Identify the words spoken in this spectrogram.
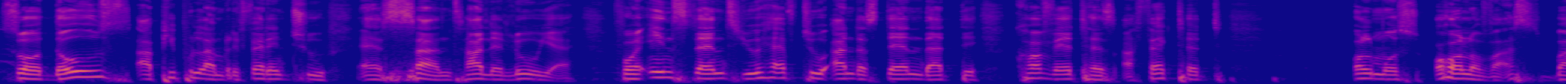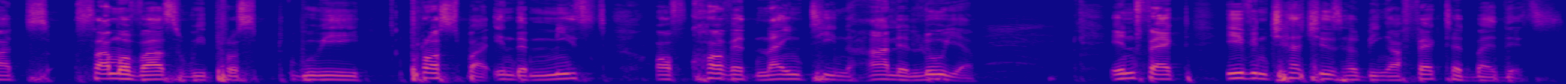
So those are people I'm referring to as sons. Hallelujah. For instance, you have to understand that the COVID has affected almost all of us, but some of us we pros- we prosper in the midst of COVID 19. Hallelujah. In fact, even churches have been affected by this.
